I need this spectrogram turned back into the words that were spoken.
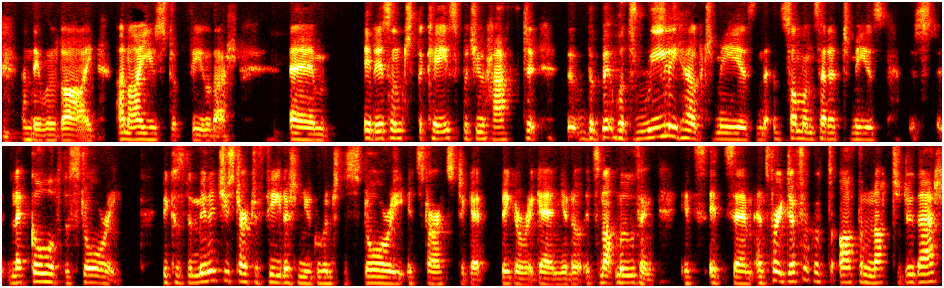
mm-hmm. and they will die. And I used to feel that. Um, it isn't the case, but you have to. The bit what's really helped me is, and someone said it to me, is, is let go of the story because the minute you start to feel it and you go into the story, it starts to get bigger again. You know, it's not moving. It's it's um, it's very difficult often not to do that.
